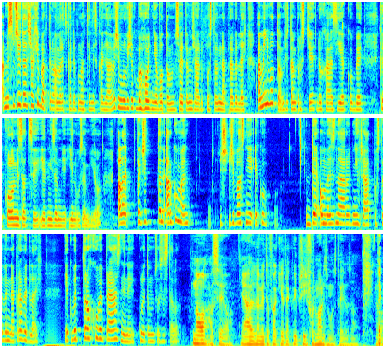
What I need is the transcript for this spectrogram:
A myslím si, že to je třeba chyba, kterou americká diplomacie dneska dělá, že mluvíš jakoby hodně o tom světovém řádu postavím na pravidlech a méně o tom, že tam prostě dochází jakoby ke kolonizaci jedné země jinou zemí. Jo? Ale takže ten argument, že vlastně jako jde o mezinárodní řád postavený na pravidlech, jakoby trochu vyprázdněný kvůli tomu, co se stalo. No, asi jo. Já mi to fakt je takový příliš formalismus tady do toho. Tak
